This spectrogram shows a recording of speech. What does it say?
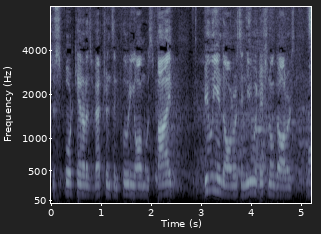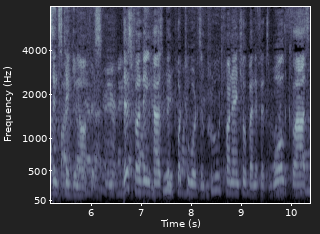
to support Canada's veterans, including almost $5 billion dollars in new additional dollars since taking office. This funding has been put towards improved financial benefits, world-class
